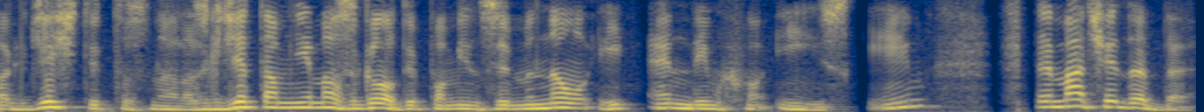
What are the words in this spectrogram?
a gdzieś ty to znalazł? Gdzie tam nie ma zgody pomiędzy mną i Endym Choińskim w temacie DB?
